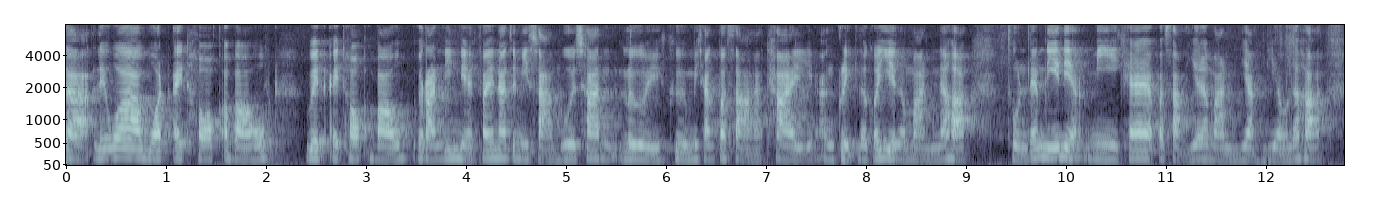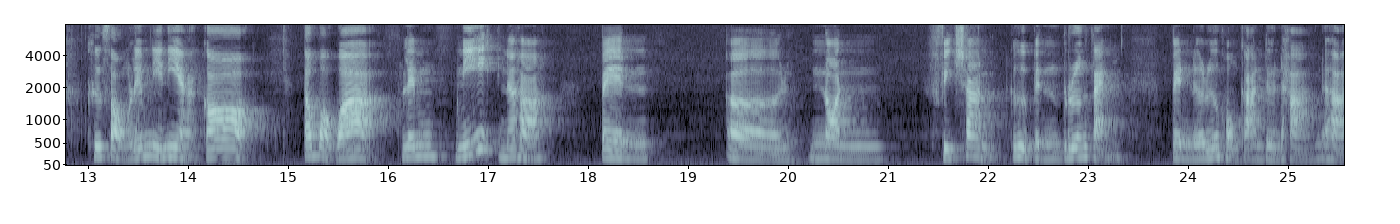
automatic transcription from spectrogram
จะเรียกว่า what I talk about when I talk about running เนี่ย ไฟน่าจะมี 3 เวอร์ชันเลย คือมีทั้งภาษาไทย อังกฤษแล้วก็เยอรมันนะคะ ส่วนเล่มนี้เนี่ยมีแค่ภาษาเยอรมันอย่างเดียวนะคะ คือ 2 เล่มนี้เนี่ยก็ต้องบอกว่าเล่มนี้นะคะ เป็นเอ่อ non fiction ก็คือเป็นเรื่องแต่ง เป็นเนื้อเรื่องของการเดินทางนะคะ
